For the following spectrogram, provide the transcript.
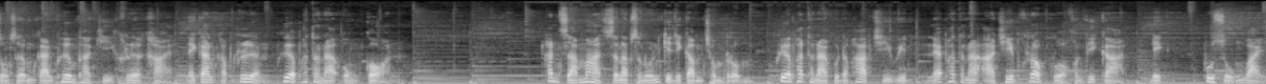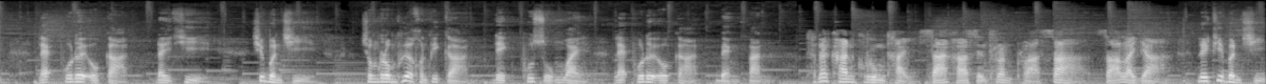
ส่งเสริมการเพิ่มภาคีเครือข่ายในการขับเคลื่อนเพื่อพัฒนาองค์กรท่านสามารถสนับสนุนกิจกรรมชมรม เพื่อพัฒนาคุณภาพชีวิต และพัฒนาอาชีพครอบครัวคนพิการ เด็ก ผู้สูงวัย และผู้ด้อยโอกาสได้ที่ ชื่อบัญชี ชมรมเพื่อคนพิการ เด็กผู้สูงวัย และผู้ด้อยโอกาสแบ่งปัน ธนาคารกรุงไทย สาขาเซ็นทรัลพลาซ่าสาลายา เลขที่บัญชี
